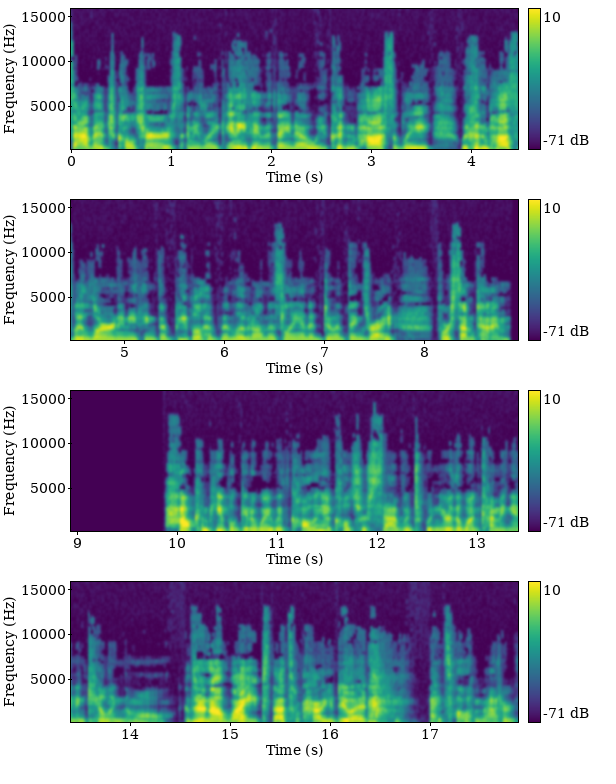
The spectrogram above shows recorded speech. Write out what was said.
savage cultures. I mean, like anything that they know, we couldn't possibly we couldn't possibly learn anything that people have been living on this land and doing things right for some time. How can people get away with calling a culture savage when you're the one coming in and killing them all? Because they're not white. That's how you do it. That's all that matters.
